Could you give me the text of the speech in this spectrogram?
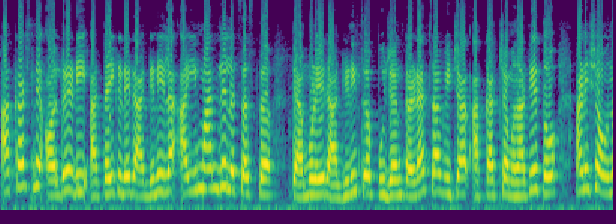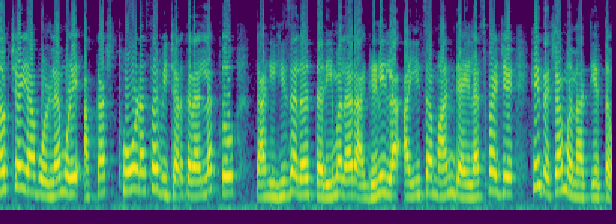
आकाशने ऑलरेडी आता इकडे रागिणीला आई मानलेलंच असतं. त्यामुळे रागिणीचं पूजन करण्याचा विचार आकाशच्या मनात येतो आणि शौनकच्या या बोलण्यामुळे आकाश थोडासा विचार करायला लागतो. काहीही झालं तरी मला रागिणीला आईचा मान द्यायलाच पाहिजे हे त्याच्या मनात येतं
